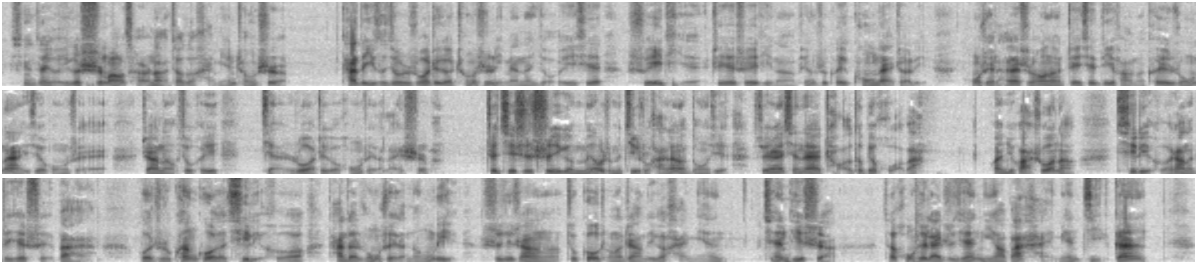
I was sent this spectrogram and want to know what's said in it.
现在有一个时髦词儿呢，叫做“海绵城市”。它的意思就是说，这个城市里面呢有一些水体，这些水体呢平时可以空在这里，洪水来的时候呢，这些地方呢可以容纳一些洪水，这样呢就可以减弱这个洪水的来势嘛。这其实是一个没有什么技术含量的东西，虽然现在炒得特别火吧。换句话说呢，七里河上的这些水坝呀，或者是宽阔的七里河，它的融水的能力，实际上呢就构成了这样的一个海绵。前提是啊。在洪水来之前，你要把海绵挤干。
